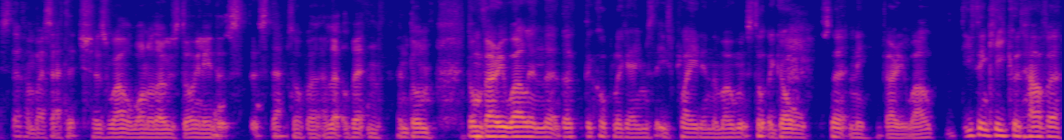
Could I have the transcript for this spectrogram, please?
Stefan Bajcetic as well, one of those Doyley that's that stepped up a, a, little bit and, and done done very well in the, the, the, couple of games that he's played in the moments. Took the goal certainly very well. Do you think he could have a,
